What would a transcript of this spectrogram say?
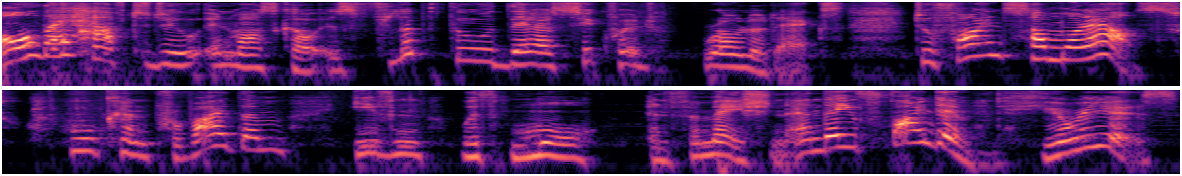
all they have to do in Moscow is flip through their secret Rolodex to find someone else who can provide them even with more information. And they find him, and here he is.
